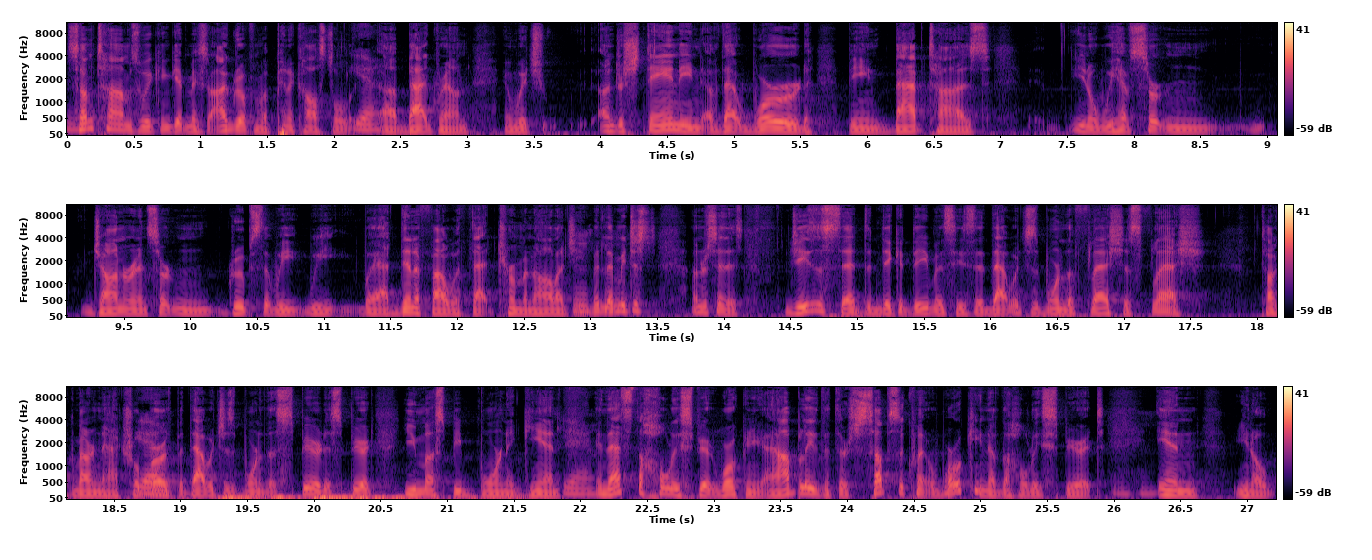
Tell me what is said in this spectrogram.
sometimes we can get mixed. I grew up from a Pentecostal Mm-hmm. Yeah. uh, background in which understanding of that word being baptized, you know, we have certain genre and certain groups that we, we, we identify with that terminology. But let Mm-hmm. me just understand this. Jesus said to Nicodemus, he said, that which is born of the flesh is flesh. Talking about our natural Yeah. birth, but that which is born of the spirit is spirit. You must be born again. Yeah. And that's the Holy Spirit working you. And I believe that there's subsequent working of the Holy Spirit Mm-hmm. in, you know,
